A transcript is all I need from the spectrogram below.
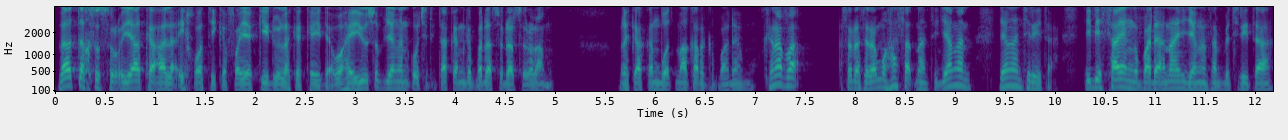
La takhsus ru'yaka ala ikhwatika fayakidu laka kaida. Wahai Yusuf jangan kau ceritakan kepada saudara-saudaramu. Mereka akan buat makar kepadamu. Kenapa? saudara-saudaramu hasad nanti. Jangan jangan cerita. Jadi sayang kepada anaknya jangan sampai cerita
